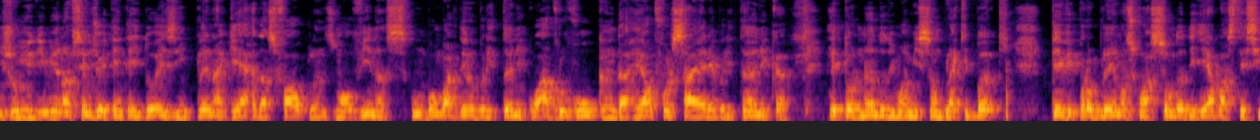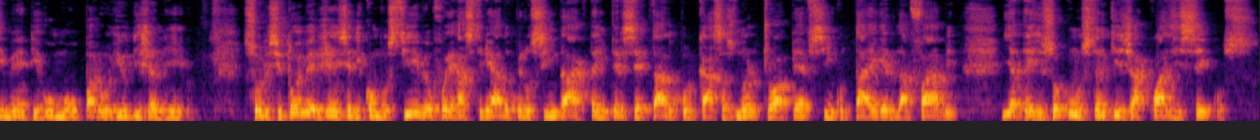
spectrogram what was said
junho de 1982, em plena guerra das Falklands Malvinas, um bombardeiro britânico Avro Vulcan da Real Força Aérea Britânica, retornando de uma missão Black Buck, teve problemas com a sonda de reabastecimento e rumou para o Rio de Janeiro. Solicitou emergência de combustível, foi rastreado pelo Sindacta, interceptado por caças Northrop F-5 Tiger da FAB e aterrissou com os tanques já quase secos.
